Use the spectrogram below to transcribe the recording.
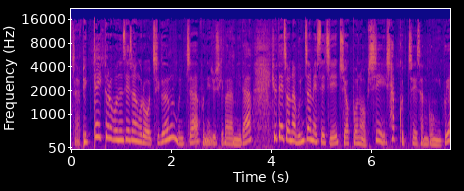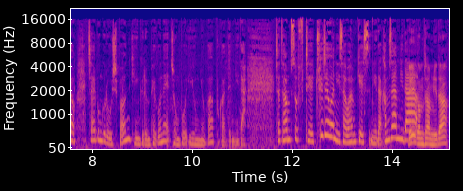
자, 빅데이터로 보는 세상으로 지금 문자 보내주시기 바랍니다. 휴대전화 문자 메시지 지역번호 없이 샵 9730이고요. 짧은 글 50원, 긴 글은 100원의 정보 이용료가 부과됩니다. 자, 다음 소프트의 최재원 이사와 함께 했습니다. 감사합니다. 네, 감사합니다.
